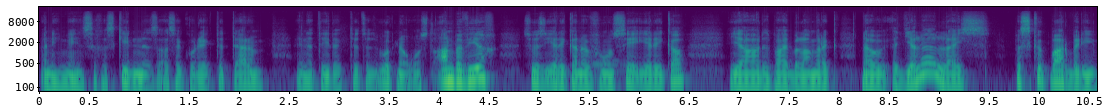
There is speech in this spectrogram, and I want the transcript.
in die mense geskiedenis as 'n korrekte term. En natuurlik dit het ook nou ons aanbeweeg soos Erika nou vir ons sê Erika. Ja dit is baie belangrik. Nou het julle 'n lys beskikbaar by die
